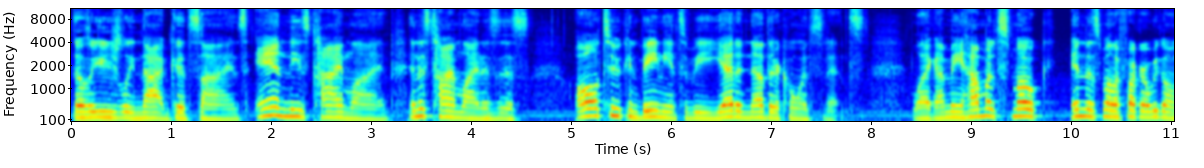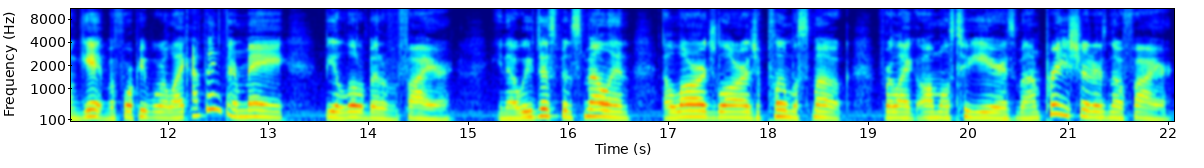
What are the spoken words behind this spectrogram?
those are usually not good signs. And these timeline, and this timeline is this all too convenient to be yet another coincidence. Like, I mean, how much smoke in this motherfucker are we gonna get before people are like, I think there may be a little bit of a fire. You know, we've just been smelling a large, large plume of smoke for like almost two years, but I'm pretty sure there's no fire.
